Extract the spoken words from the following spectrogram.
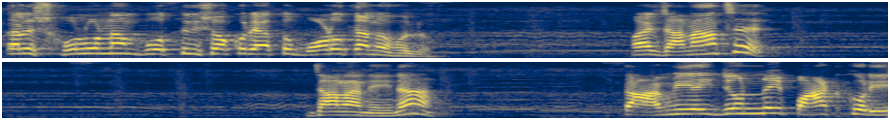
তাহলে ষোলো নাম বত্রিশ অক্ষর এত বড় কেন হলো? মানে জানা আছে? জানা নেই না? তা আমি এই জন্যই পাঠ করি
